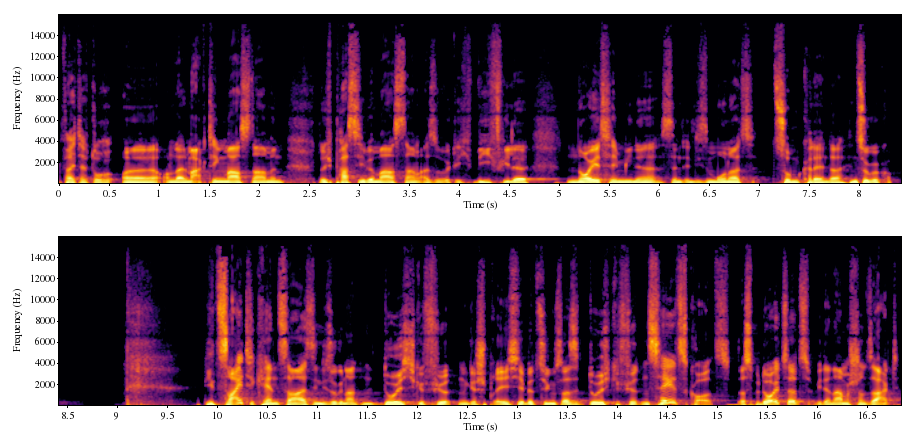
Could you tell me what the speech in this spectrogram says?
vielleicht auch durch äh, Online-Marketing-Maßnahmen, durch passive Maßnahmen, also wirklich wie viele neue Termine sind in diesem Monat zum Kalender hinzugekommen. Die zweite Kennzahl sind die sogenannten durchgeführten Gespräche beziehungsweise durchgeführten Sales Calls. Das bedeutet, wie der Name schon sagt,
